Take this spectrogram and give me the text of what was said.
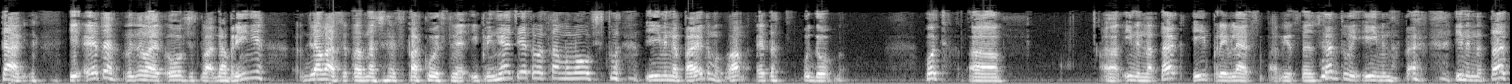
так. И это вызывает у общества одобрение, для вас это означает спокойствие и принятие этого самого общества, и именно поэтому вам это удобно. Вот а, а, именно так и проявляется позиция жертвы, и именно так, именно так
